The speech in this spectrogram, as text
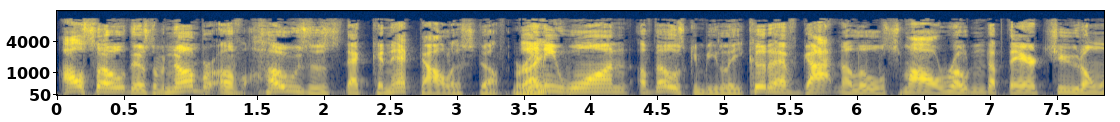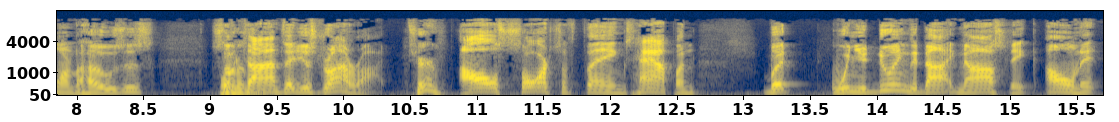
Also, there's a number of hoses that connect all this stuff. Right. Any one of those can be leaked. Could have gotten a little small rodent up there, chewed on one of the hoses. Of the- Sometimes they just dry rot. Sure. All sorts of things happen. But when you're doing the diagnostic on it,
